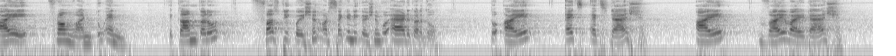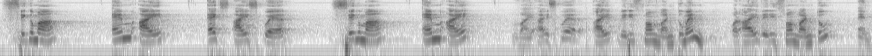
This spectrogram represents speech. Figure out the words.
I from one to N एक काम करो फ़र्स्ट इक्वेशन और सेकंड इक्वेशन को ऐड कर दो। तो I X X dash I Y Y dash sigma M I X I square sigma M I Y I square I varies from one to N और I varies from one to N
